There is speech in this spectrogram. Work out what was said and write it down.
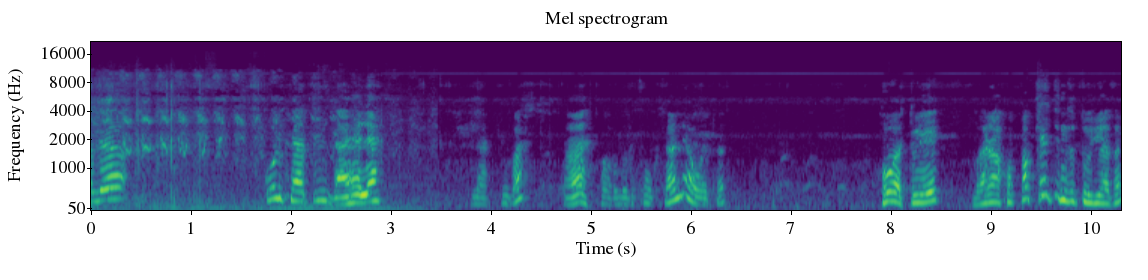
અલે કોણ લે. લાગતું બસ? હા. થોડું બધું કોક છે ને હોય છે હો તું એ મારો આખો પગ ખેંચીને જતું રહ્યા છે.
